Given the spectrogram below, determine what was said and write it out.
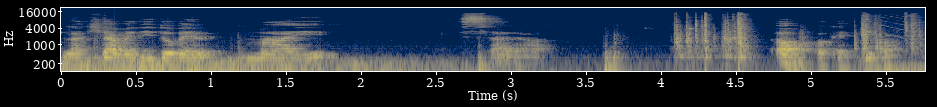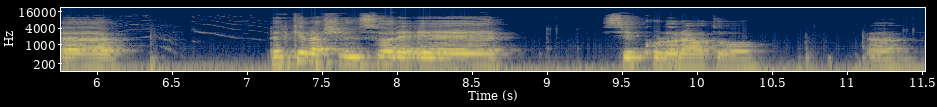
La chiave di dove mai sarà? Oh, ok, qua. Uh, perché l'ascensore è... si è colorato um,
